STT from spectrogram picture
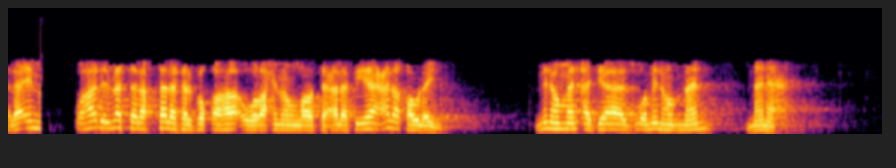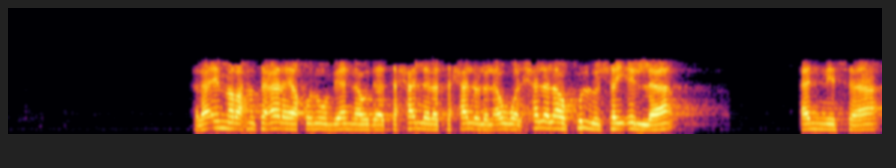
الأئمة. وهذه المسألة اختلف الفقهاء رحمهم الله تعالى فيها على قولين. منهم من أجاز ومنهم من منع. الأئمة رحمه تعالى يقولون بأنه إذا تحلل التحلل الأول حلله كل شيء إلا النساء.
